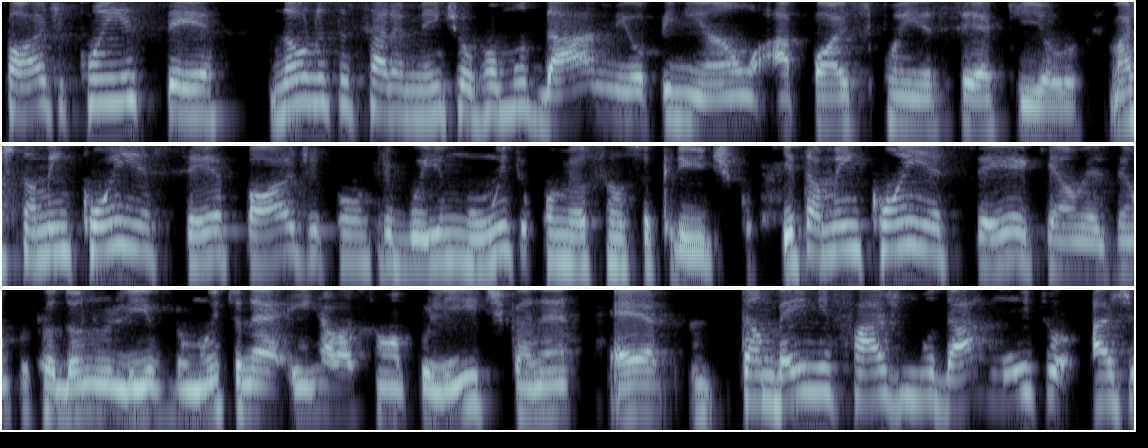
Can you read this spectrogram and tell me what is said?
pode conhecer, não necessariamente eu vou mudar a minha opinião após conhecer aquilo, mas também conhecer pode contribuir muito com o meu senso crítico. E também conhecer, que é um exemplo que eu dou no livro muito né, em relação à política, né, é, também me faz mudar muito as,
